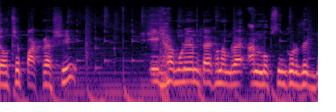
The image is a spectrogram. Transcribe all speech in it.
এটা হচ্ছে পাকরাশি এই হারমোনিয়ামটা এখন আমরা আনবক্সিং করে দেখব।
